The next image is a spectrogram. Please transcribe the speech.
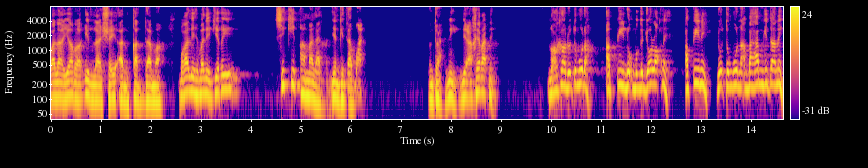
wala yara illa syai'an qaddama. Beralih balik kiri sikit amalan yang kita buat. Tuan ni di akhirat ni. Neraka duk tunggu dah. Api duk bergejolak ni. Api ni duk tunggu nak faham kita ni.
